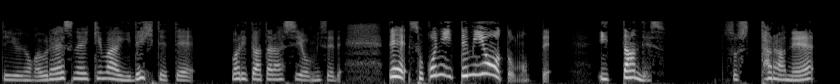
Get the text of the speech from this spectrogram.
ていうのが浦安の駅前にできてて、割と新しいお店で。で、そこに行ってみようと思って行ったんです。そしたらね、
